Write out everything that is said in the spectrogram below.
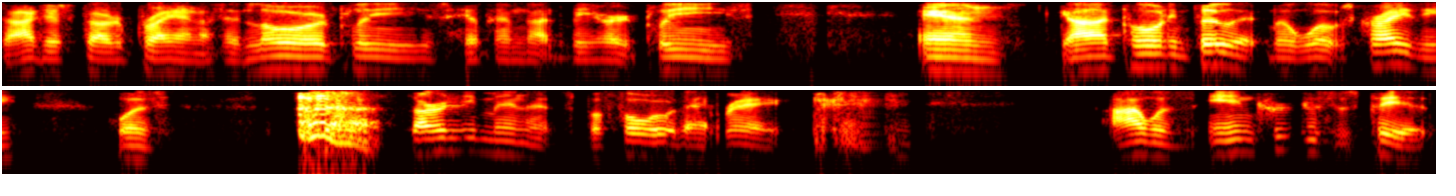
I just started praying. I said, Lord, please help him not to be hurt, please. And God pulled him through it. But what was crazy was 30 minutes before that wreck, I was in Chris's pits,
